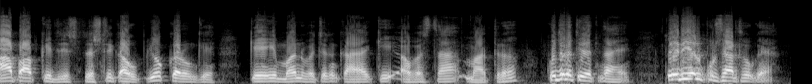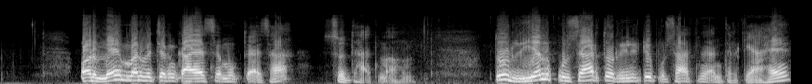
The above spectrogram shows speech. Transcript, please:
आप आपके दृष्टि का उपयोग करोगे कि ये मन वचन काया की अवस्था मात्र कुदरती रचना है। तो ये रियल पुरुषार्थ हो गया। और मैं मन वचन काया से मुक्त ऐसा शुद्ध आत्मा हूँ। तो रियल पुरुषार्थ और रिलेटिव पुरुषार्थ में अंतर क्या है?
